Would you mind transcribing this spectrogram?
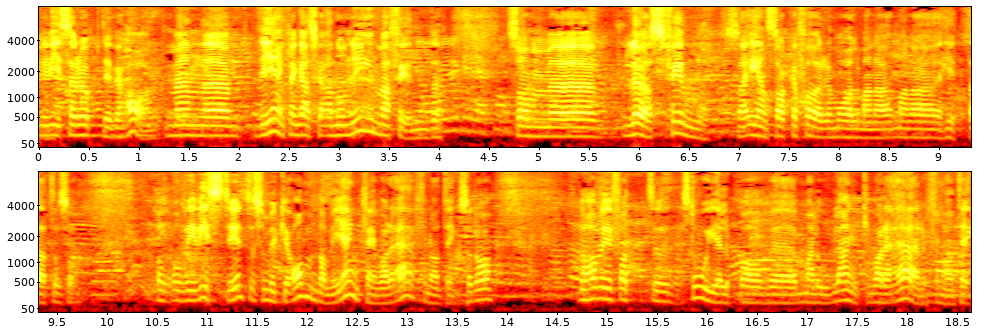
vi visar upp det vi har. Men eh, det är egentligen ganska anonyma fynd. Som eh, lösfynd, så enstaka föremål man har, man har hittat och så. Och, och vi visste ju inte så mycket om dem egentligen, vad det är för någonting. Så då, då har vi fått eh, stor hjälp av eh, Malou Blank vad det är för någonting.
